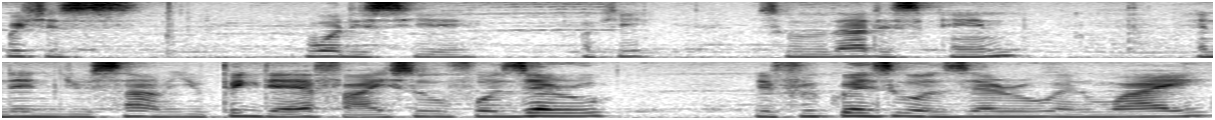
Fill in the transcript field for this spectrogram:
which is what is here okay? So that is n and then you sum you pick the fi so for 0 the frequency was 0 and y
